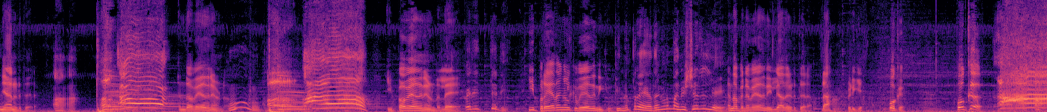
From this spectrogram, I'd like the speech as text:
ഞാൻ എടുത്തുതരാം ആ ആ. എന്താ വേദനയുണ്ടോ? ഇപ്പൊ വേദനയുണ്ടല്ലേ? ഈ പ്രേതങ്ങൾക്ക് വേദനിക്കൂ? പിന്നെ പ്രേതങ്ങൾ മനുഷ്യരല്ലേ? എന്നാ പിന്നെ വേദന ഇല്ലാതെ എടുത്തുതരാം പിടിക്കേ. പോക്ക്. പോക്ക്. പൊക്ക്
